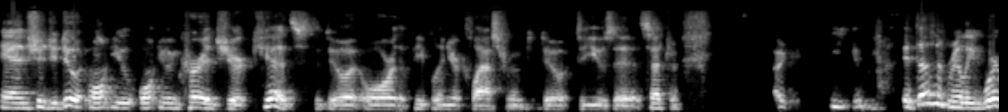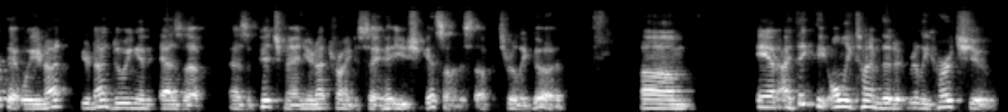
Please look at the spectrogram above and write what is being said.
And should you do it, won't you won't you encourage your kids to do it or the people in your classroom to do it, to use it, etc. It doesn't really work that way. You're not you're not doing it as a as a pitchman, you're not trying to say, hey, you should get some of this stuff. It's really good. Um, and I think the only time that it really hurts you,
